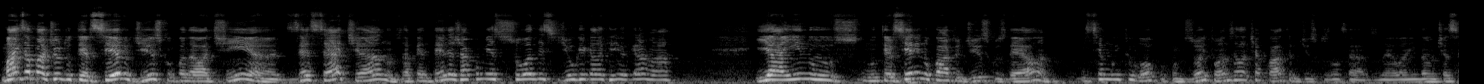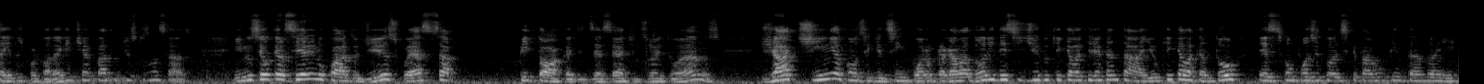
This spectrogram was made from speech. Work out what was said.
Mas a partir do terceiro disco, quando ela tinha 17 anos, a Pentelha já começou a decidir o que ela queria gravar. E aí, nos, no terceiro e no quarto discos dela, isso é muito louco, com 18 anos ela tinha quatro discos lançados, né? Ela ainda não tinha saído de Porto Alegre e tinha quatro discos lançados. E no seu terceiro e no quarto disco, essa pitoca de 17, 18 anos já tinha conseguido se impor para gravadora e decidido o que, que ela queria cantar. E o que, que ela cantou? Esses compositores que estavam pintando aí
